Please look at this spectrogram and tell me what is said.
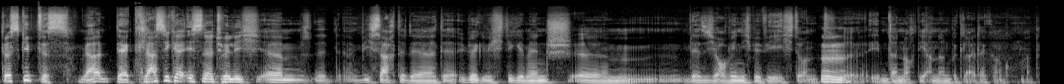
das gibt es. Ja, der Klassiker ist natürlich, ähm, wie ich sagte, der, der übergewichtige Mensch, ähm, der sich auch wenig bewegt und mhm. äh, eben dann noch die anderen Begleiterkrankungen hat.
